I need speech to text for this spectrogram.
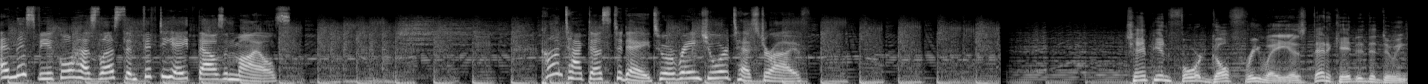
and this vehicle has less than 58,000 miles. Contact us today to arrange your test drive. Champion Ford Gulf Freeway is dedicated to doing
